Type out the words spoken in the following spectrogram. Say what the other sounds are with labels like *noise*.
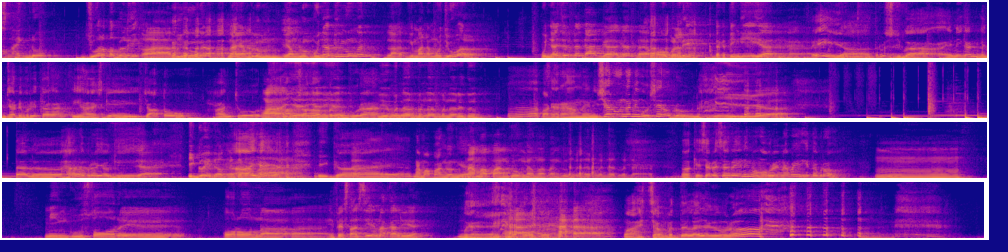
emas naik bro. Jual apa beli? Wah bingung kan. Nah yang belum yang belum punya bingung kan. Lah gimana mau jual? Punya juga kagak kan. Nah, mau beli udah ketinggian. Nah, Iya, terus juga ini kan gencar diberitakan IHSG jatuh, hancur, ah iya iya saham-saham iya berguguran. iya tuh. benar benar benar itu. Ah, pada rame nih. Share enggak nih, Bu? Share, Bro. iya. *laughs* Halo, halo Bro Yogi. ya Igoy dong Oh nama. iya iya. Iga. ya. Nama panggung ya. nama panggung nama panggung benar benar benar Oke, sore-sore ini mau ngobrolin apa ya kita, Bro? Hmm, minggu sore corona ah, investasi enak kali ya. *laughs* Macam betul aja gue, Bro.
